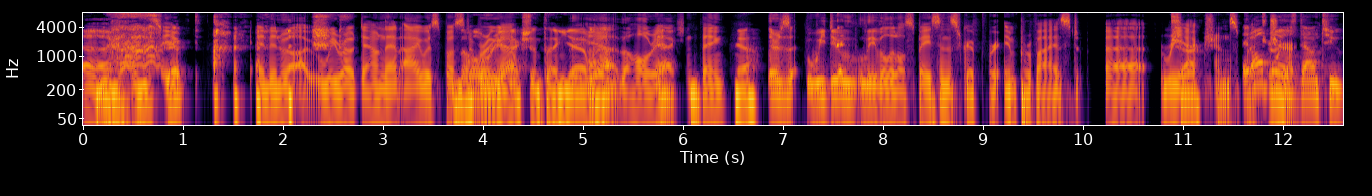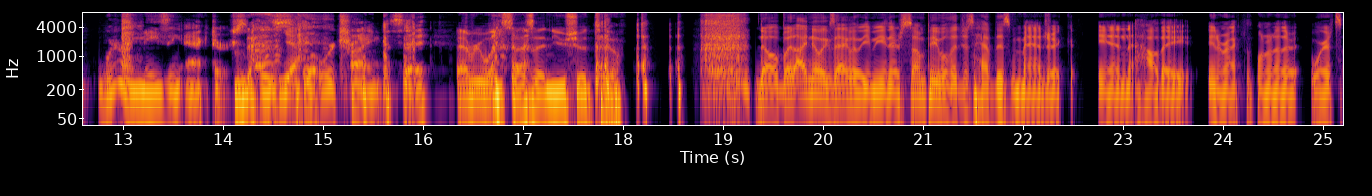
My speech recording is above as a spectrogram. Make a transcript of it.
uh, in the script. And then uh, we wrote down that I was supposed The to whole bring up reaction thing. Yeah. yeah, well, the whole reaction thing. Yeah. There's we do leave a little space in the script for improvised uh reactions. It But all sure. boils down to we're amazing actors. Is Yeah. what we're trying to say. Everyone says it, and you should too. no, but I know exactly what you mean. There's some people that just have this magic in how they interact with one another where it's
